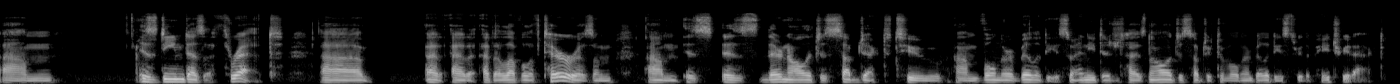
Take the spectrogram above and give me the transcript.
um, is deemed as a threat uh, at, at, at a level of terrorism um, is is their knowledge is subject to um, vulnerabilities. So any digitized knowledge is subject to vulnerabilities through the Patriot Act,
